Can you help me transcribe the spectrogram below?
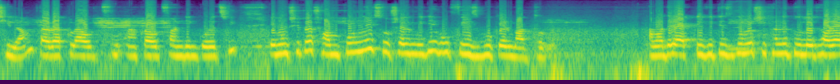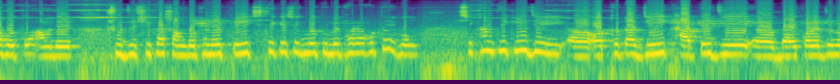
ছিলাম, তারা ক্লাউড ক্রাউড ফান্ডিং করেছি এবং সেটা সম্পূর্ণই সোশ্যাল মিডিয়া এবং ফেসবুকের মাধ্যমে। আমাদের অ্যাক্টিভিটিসগুলো সেখানে তুলে ধরা হতো। আমাদের সূর্য শিখা সংগঠনের পেজ থেকে সেগুলো তুলে ধরা হতো এবং সেখান থেকে যেই অর্থটা, যেই খাতে যে ব্যয় করার জন্য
